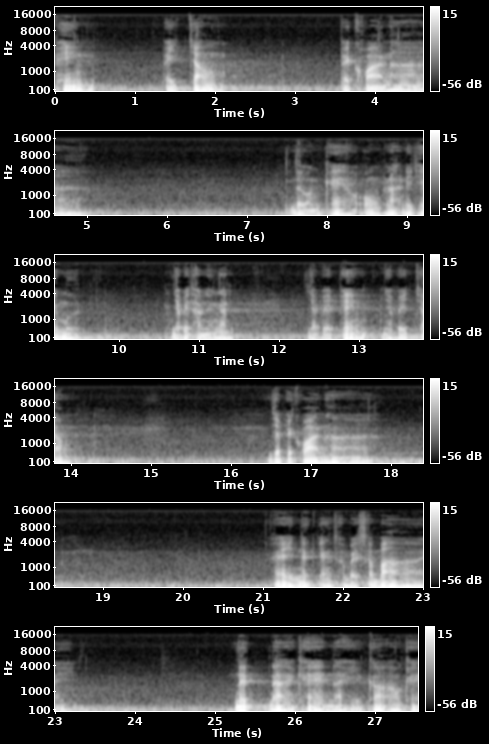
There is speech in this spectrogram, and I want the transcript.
เพ่ง ไปจ้อง ไปควานหาดวงแก้วองค์พระนี่ที่มืด อย่าไปทำอย่างนั้น อย่าไปเพ่ง อย่าไปจ้อง อย่าไปควานหา ให้นึกอย่างสบายสบาย นึกได้แค่ไหนก็เอาแค่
